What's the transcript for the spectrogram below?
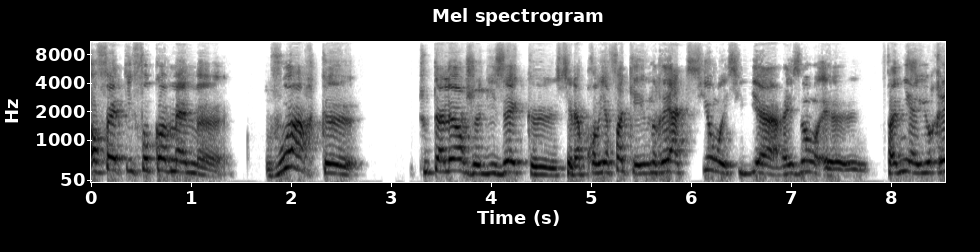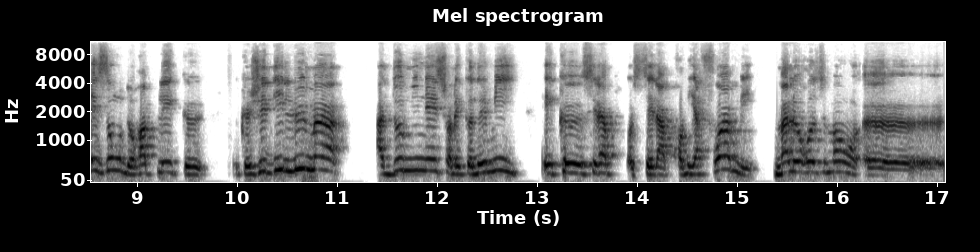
en fait, il faut quand même euh, voir que tout à l'heure, je disais que c'est la première fois qu'il y a une réaction, et Sylvie a raison, euh, Fanny a eu raison de rappeler que, que j'ai dit l'humain a dominé sur l'économie et que c'est la, c'est la première fois, mais malheureusement, euh,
